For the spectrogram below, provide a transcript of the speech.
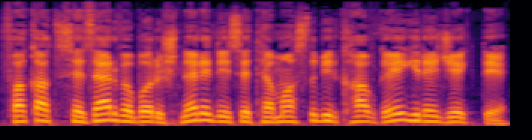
Fakat Sezer ve Barış neredeyse temaslı bir kavgaya girecekti.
